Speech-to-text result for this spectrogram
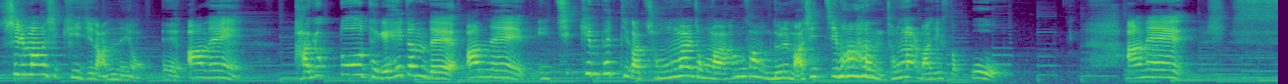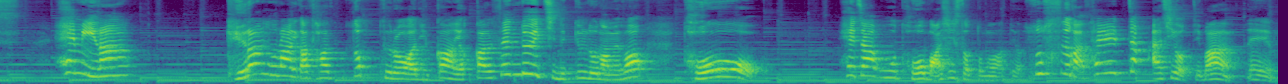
실망시키진 않네요. 예, 안에 가격도 되게 해잔데 안에 이 치킨 패티가 정말 정말 항상 늘 맛있지만 정말 맛있었고 안에 햄이랑 계란 후라이가 다 쏙 들어가니까 약간 샌드위치 느낌도 나면서 더 해자고 더 맛있었던 것 같아요. 소스가 살짝 아쉬웠지만 네,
